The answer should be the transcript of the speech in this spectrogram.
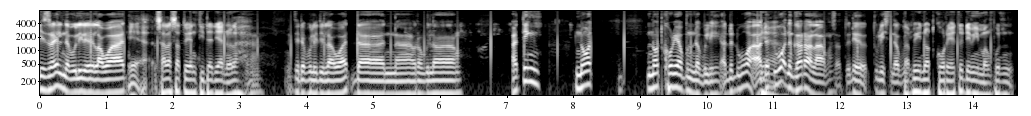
Israel tidak boleh dilawat. Ya, salah satu yang tidak dianu lah. Ya, tidak boleh dilawat dan uh, orang bilang I think not North Korea pun tidak boleh. Ada dua, ada Ya. dua negara lah masa tu dia tulis tidak boleh. Tapi North Korea tu dia memang pun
